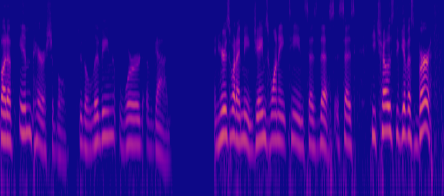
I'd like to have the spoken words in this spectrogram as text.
but of imperishable through the living word of God. And here's what I mean. James 1:18 says this. It says, "He chose to give us birth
